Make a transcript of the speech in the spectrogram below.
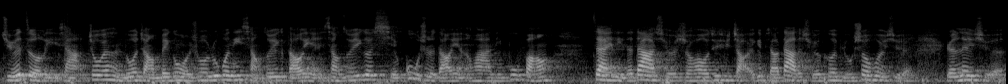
抉择了一下，周围很多长辈跟我说，如果你想做一个导演，想做一个写故事的导演的话，你不妨。在你的大学的时候，就去找一个比较大的学科，比如社会学、人类学，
